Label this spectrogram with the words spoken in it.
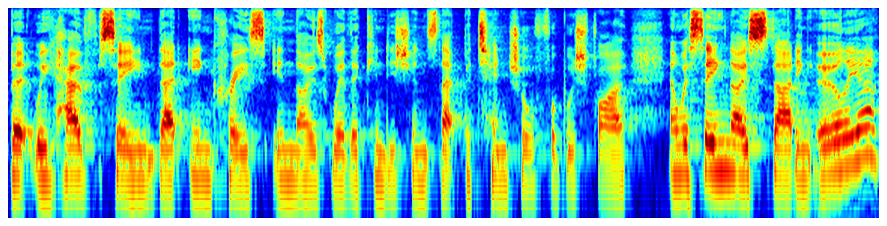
But we have seen that increase in those weather conditions, that potential for bushfire, and we're seeing those starting earlier,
